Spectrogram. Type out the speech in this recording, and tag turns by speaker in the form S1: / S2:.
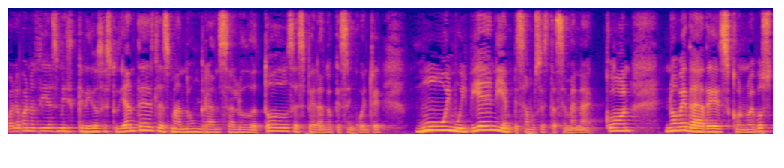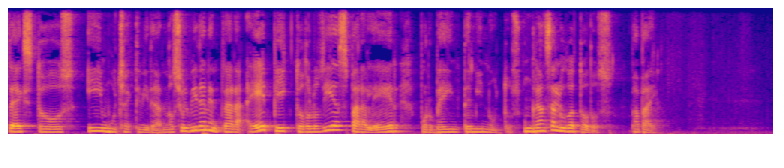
S1: Hola, buenos días mis queridos estudiantes. Les mando un gran saludo a todos, esperando que se encuentren muy, muy bien y empezamos esta semana con novedades, con nuevos textos y mucha actividad. No se olviden entrar a Epic todos los días para leer por 20 minutos. Un gran saludo a todos. Bye bye.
